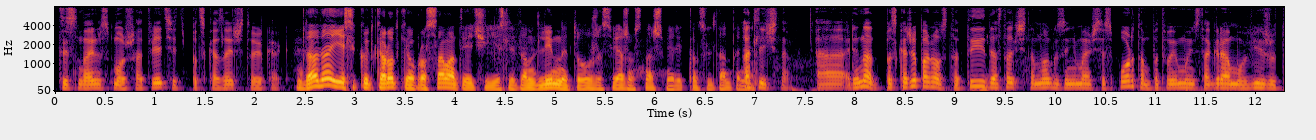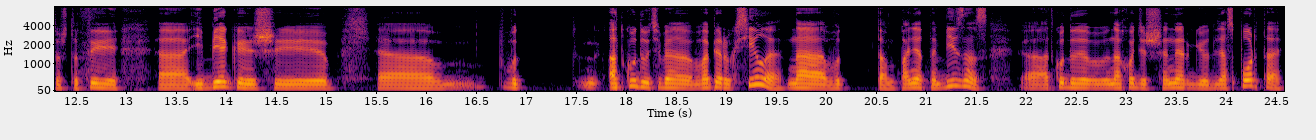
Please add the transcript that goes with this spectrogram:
ты, наверное, сможешь ответить, подсказать, что и как. Да-да, если какой-то короткий вопрос, сам отвечу. Если там длинный, то уже свяжем с нашими консультантами. Отлично. А, Ренат, подскажи, пожалуйста, ты достаточно много занимаешься спортом. По твоему инстаграму вижу то, что ты и бегаешь, и вот откуда у тебя, во-первых, сила на вот там, понятно, бизнес, а, откуда находишь энергию для спорта,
